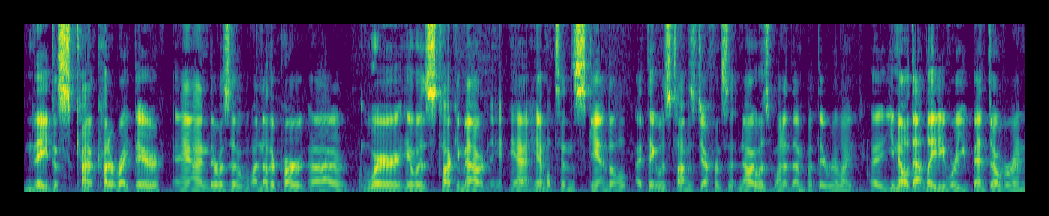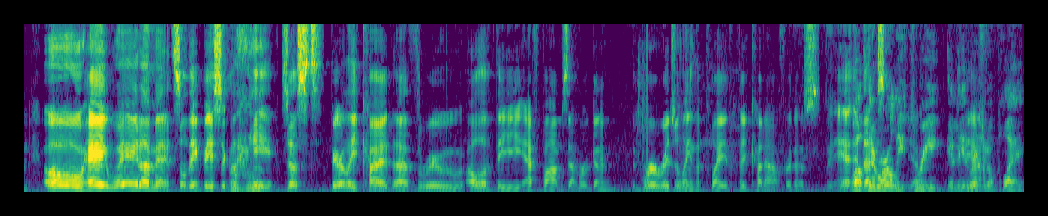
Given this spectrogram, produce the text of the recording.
they just kind of cut it right there. And there was a, another part uh, where it was talking about yeah, Hamilton's scandal. I think it was Thomas Jefferson. No, it was one of them, but they were like, uh, you know, that lady where you bent over and, oh, hey, wait a minute. So they basically just barely cut uh, through all of the F bombs that were going to were originally in the play that they cut out for this. And, well, there were only three yeah. in the original yeah. play.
